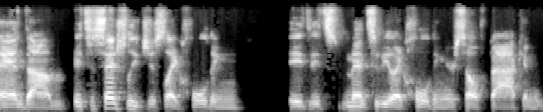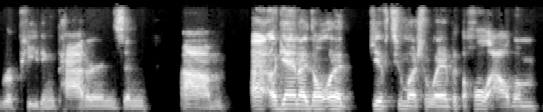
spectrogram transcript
And um, it's essentially just like holding. It, it's meant to be like holding yourself back and repeating patterns. And um, I, again, I don't want to give too much away, but the whole album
